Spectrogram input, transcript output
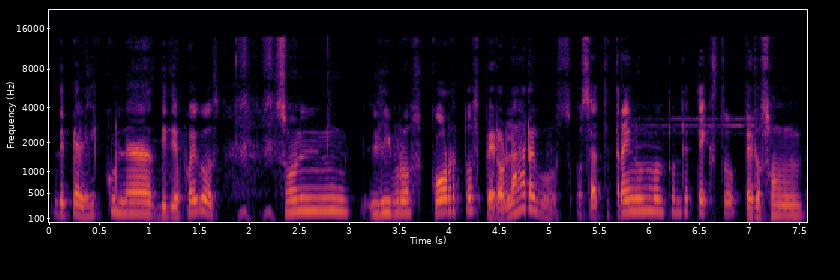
de películas, videojuegos. Son libros cortos pero largos. O sea, te traen un montón de texto, pero son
